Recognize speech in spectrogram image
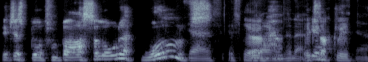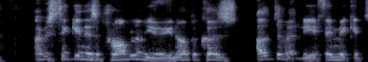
they just bought from Barcelona. Wolves. Yeah, it's, it's Yeah, beyond, isn't it? exactly. Yeah. I was thinking there's a problem here, you know, because ultimately, if they make it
